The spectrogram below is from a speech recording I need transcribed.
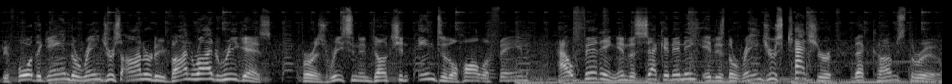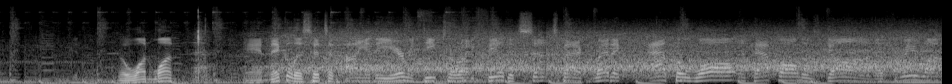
Before the game, the Rangers honored Ivan Rodriguez for his recent induction into the Hall of Fame. How fitting in the second inning, it is the Rangers catcher that comes through. The 1 1. And Nicholas hits it high in the air and deep to right field. It sends back Reddick at the wall, and that ball is gone. A three run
